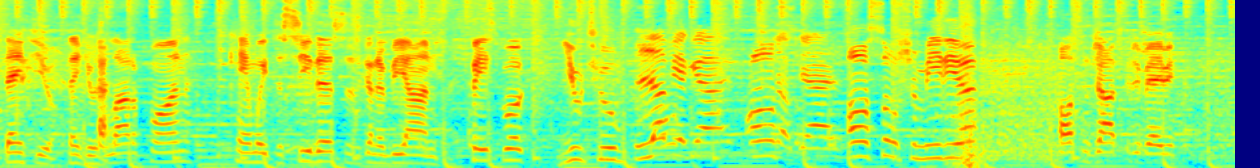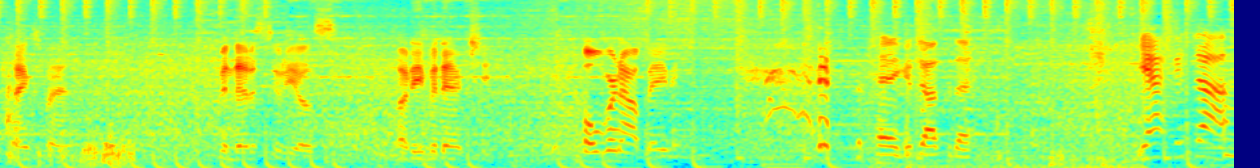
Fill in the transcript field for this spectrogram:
Thank you. Thank you. It was a lot of fun. Can't wait to see this. It's gonna be on Facebook, YouTube, Love you guys. all, What's up, guys? all social media. Awesome job today, baby. Thanks, man. Vendetta Studios. Arrivederci. Over and out, baby. Hey, good job today. Yeah, good job.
